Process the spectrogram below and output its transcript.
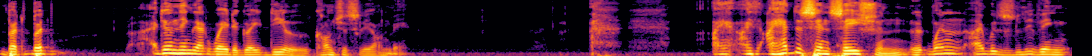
but but I don't think that weighed a great deal consciously on me. I, I, I had the sensation that when I was living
